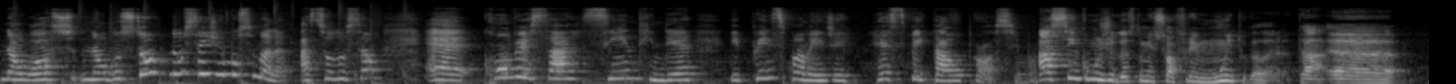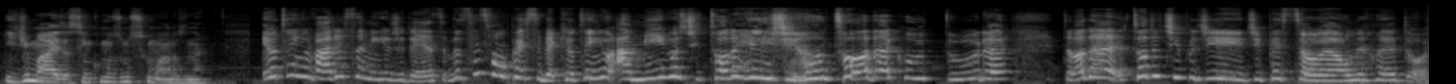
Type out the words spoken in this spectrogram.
não, gosto, não gostou, não seja muçulmana. A solução é conversar, se entender e principalmente respeitar o próximo. Assim como os judeus também sofrem muito, galera, tá? Uh e demais, assim como os muçulmanos, né? Eu tenho várias amigas de ideias. Vocês vão perceber que eu tenho amigos de toda religião, toda cultura, toda, todo tipo de, de pessoa ao meu redor.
